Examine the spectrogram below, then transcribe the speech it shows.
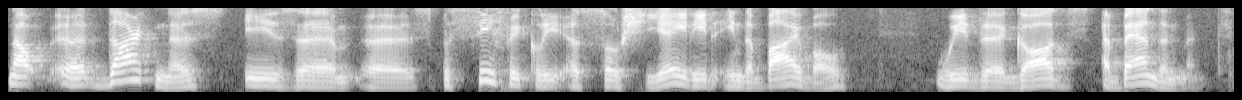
Now, uh, darkness is um, uh, specifically associated in the Bible with uh, God's abandonment.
